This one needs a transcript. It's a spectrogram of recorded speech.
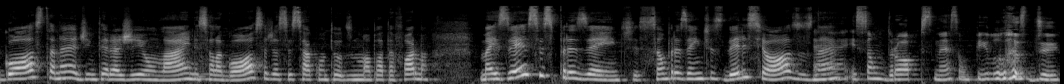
gosta, né, de interagir online, se ela gosta de acessar conteúdos numa plataforma. Mas esses presentes são presentes deliciosos, né? É, e são drops, né? São pílulas de,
